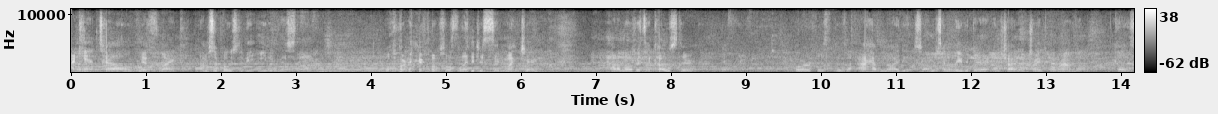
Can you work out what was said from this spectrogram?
I can't tell if like I'm supposed to be eating this thing or if I'm supposed to let it just sit in my drink. I don't know if it's a coaster or if it's I have no idea. So I'm just gonna leave it there and try to drink around it because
